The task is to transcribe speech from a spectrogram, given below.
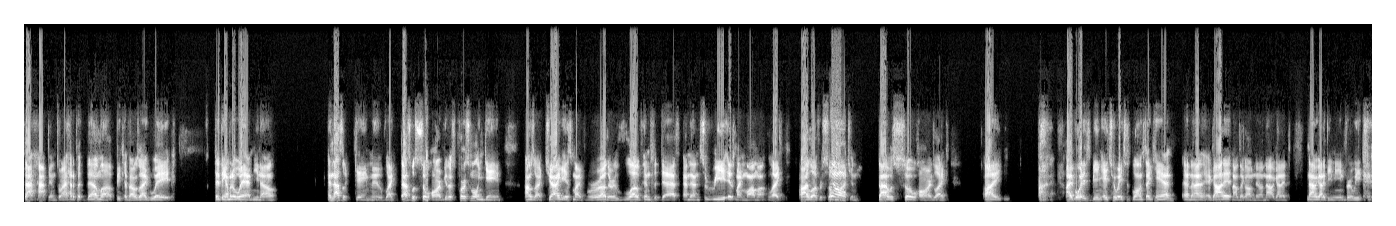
that happened. So I had to put them up because I was like, wait, they think I'm going to win, you know? And that's a game move. Like, that's what's so hard because it's personal and game. I was like, Jag is my brother, love him to death. And then Cirie is my mama. Like, I love her so much. And that was so hard. Like, I I avoided being HOH as long as I can, and then I, I got it, and I was like, oh no, now I got to now I got to be mean for a week.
